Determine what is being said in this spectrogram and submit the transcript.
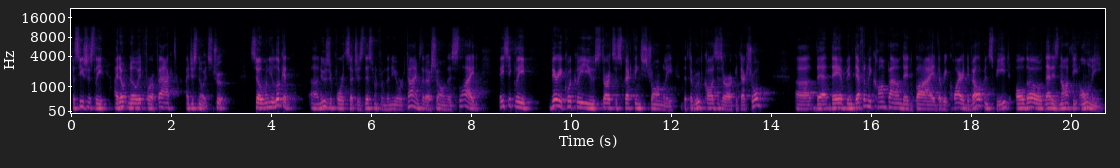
facetiously, I don't know it for a fact, I just know it's true. So when you look at uh, news reports such as this one from the New York Times that I show on this slide, basically, very quickly you start suspecting strongly that the root causes are architectural, uh, that they have been definitely compounded by the required development speed, although that is not the only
